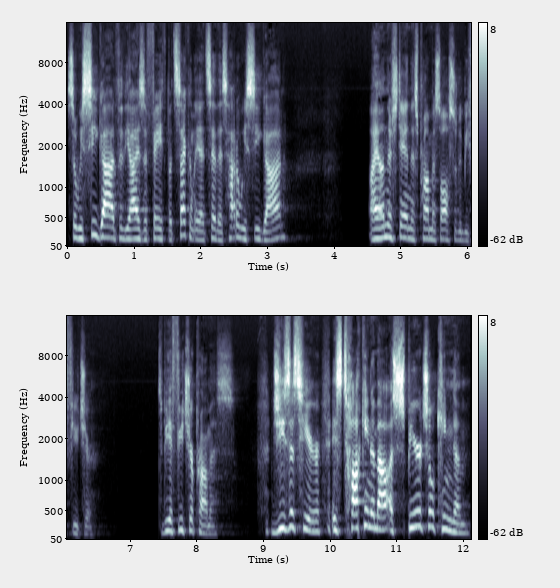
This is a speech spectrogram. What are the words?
So, we see God through the eyes of faith, but secondly, I'd say this how do we see God? I understand this promise also to be future, to be a future promise. Jesus here is talking about a spiritual kingdom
